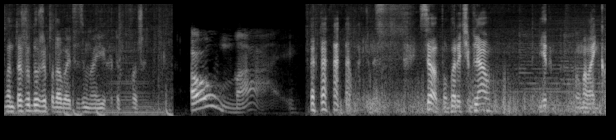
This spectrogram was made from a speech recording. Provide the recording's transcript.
Вантажу дуже подобається зі мною їхати, похоже. Oh my. Все, поперечіпляв. Їдемо помаленьку.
